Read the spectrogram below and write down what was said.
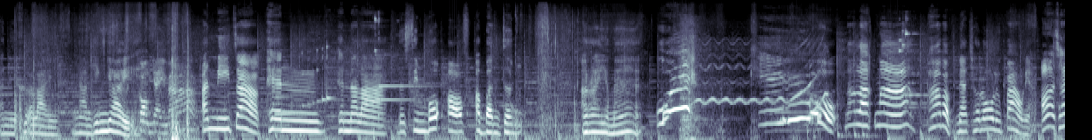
อันนี้คืออะไร งานยิ่งใหญ่ กล่องใหญ่มาก อันนี้จากเพนเพนนารา the symbol of abundance อะไรอะแม่ แบบ natural หรือเปล่าเนี่ยอ๋อใช่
